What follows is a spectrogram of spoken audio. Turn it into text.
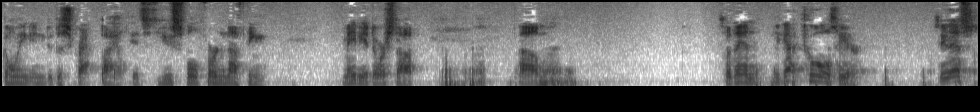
going into the scrap pile. It's useful for nothing. Maybe a doorstop. Um, so then you got tools here. See this?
